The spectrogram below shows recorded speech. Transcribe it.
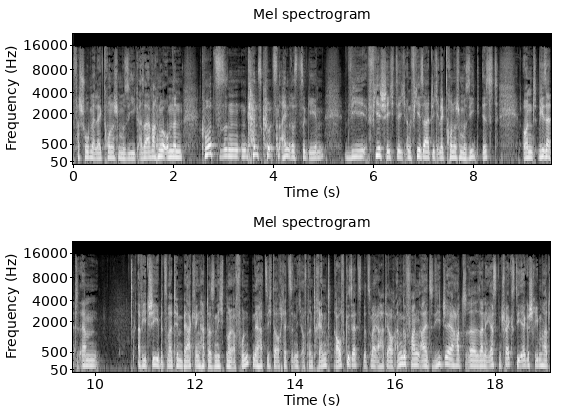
verschobenen elektronischen Musik. Also einfach nur um einen kurzen, einen ganz kurzen Einriss zu geben, wie vielschichtig und vielseitig elektronische Musik ist. Und wie gesagt, ähm, Avicii bzw. Tim Berkling hat das nicht neu erfunden. Er hat sich da auch letztendlich auf einen Trend draufgesetzt. Beziehungsweise er hat ja auch angefangen als DJ. Hat äh, seine ersten Tracks, die er geschrieben hat,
